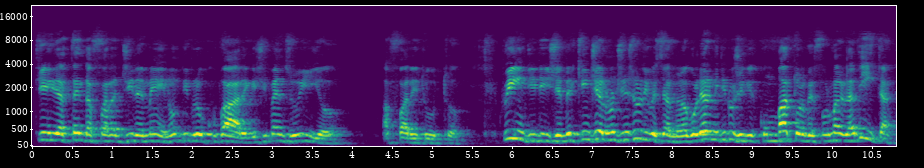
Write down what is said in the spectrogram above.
tieniti attento a far agire me, non ti preoccupare che ci penso io a fare tutto. Quindi dice, perché in cielo non ce ne sono di queste armi, ma con le armi di luce che combattono per formare la vita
